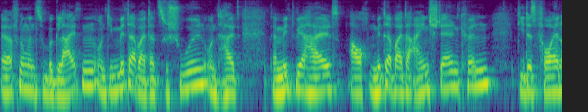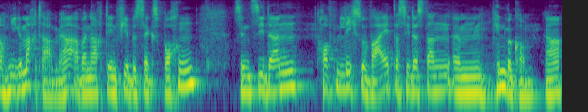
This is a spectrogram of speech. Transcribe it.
Eröffnungen zu begleiten und die Mitarbeiter zu schulen und halt, damit wir halt auch Mitarbeiter einstellen können, die das vorher noch nie gemacht haben haben. Ja? Aber nach den vier bis sechs Wochen sind sie dann hoffentlich so weit, dass sie das dann ähm, hinbekommen. Ja?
